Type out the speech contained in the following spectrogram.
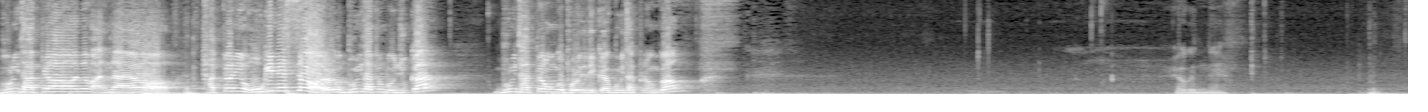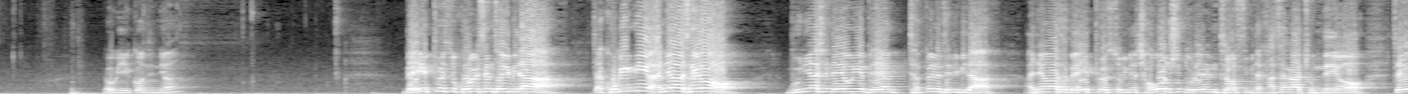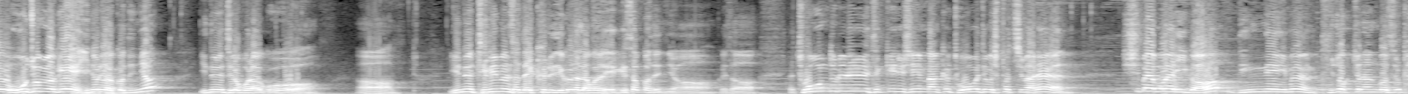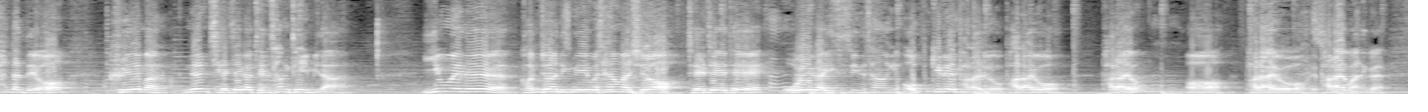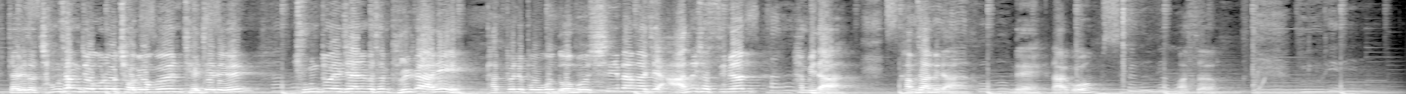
문의 답변은 왔나요? 답변이 오긴 했어. 여러분 문의 답변 보여줄까? 문의 답변 온 거 보여드릴까요? 문의 답변 온 거? 여기 있네. 여기 있거든요. 메이플스 고객센터입니다. 자, 고객님, 안녕하세요. 문의하신 내용에 대한 답변을 드립니다. 안녕하세요. 메이플 스토리입니다. 적어주신 노래는 들었습니다. 가사가 좋네요. 제가 오조목의 이 노래였거든요? 이 노래 들어보라고, 어, 이 노래 들으면서 내 글을 읽어달라고 얘기했었거든요. 그래서, 좋은 노래를 듣게 해주신 만큼 도움을 드리고 싶었지만은, 슈발보야 이거, 닉네임은 부적절한 것으로 판단되어 그에 맞는 제재가 된 상태입니다. 이후에는 건전한 닉네임을 사용하시어 제재에 대해 오해가 있을 수 있는 상황이 없기를 바라요. 바라요. 바라요? 어, 바라요. 예, 바라요가 아닌가요? 자, 그래서 정상적으로 적용은 제재를 중도에 제하는 것은 불가하니 답변을 보고 너무 실망하지 않으셨으면 합니다. 감사합니다. 네, 라고 왔어요.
